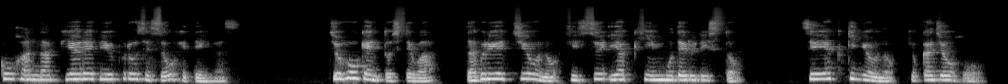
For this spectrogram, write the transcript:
広範なピアレビュープロセスを経ています。情報源としては、WHO の必須医薬品モデルリスト、製薬企業の許可情報、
